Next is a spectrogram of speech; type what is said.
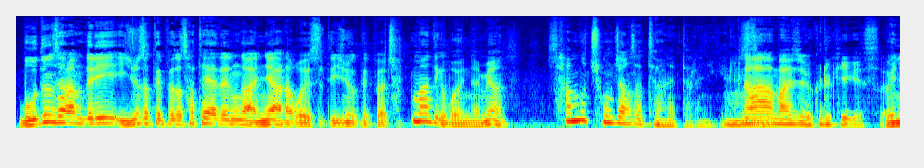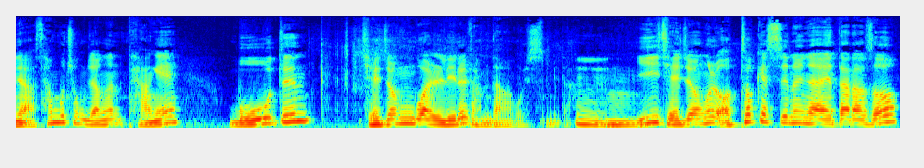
모든 사람들이 이준석 대표도 사퇴해야 되는 거 아니냐라고 했을 때 이준석 대표가 첫 마디가 뭐였냐면 사무총장 사퇴 안 했다는 얘기를 했어요. 아, 맞아요. 그렇게 얘기했어요. 왜냐? 사무총장은 당의 모든 재정 관리를 담당하고 있습니다. 음. 이 재정을 어떻게 쓰느냐에 따라서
